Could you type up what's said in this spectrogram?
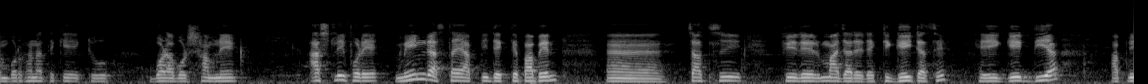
আম্বরখানা থেকে একটু বরাবর সামনে আসলেই পরে মেইন রাস্তায় আপনি দেখতে পাবেন চাচনি পীরের মাজারের একটি গেট আছে। এই গেট দিয়া আপনি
